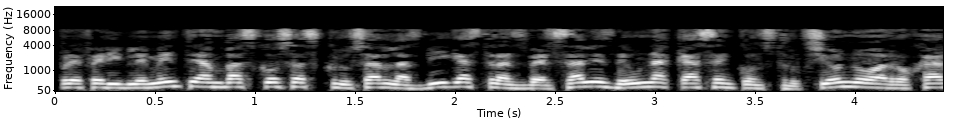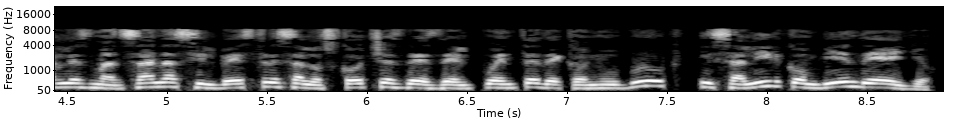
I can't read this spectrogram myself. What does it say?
preferiblemente ambas cosas cruzar las vigas transversales de una casa en construcción o arrojarles manzanas silvestres a los coches desde el puente de Brook, y salir con bien de ello.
